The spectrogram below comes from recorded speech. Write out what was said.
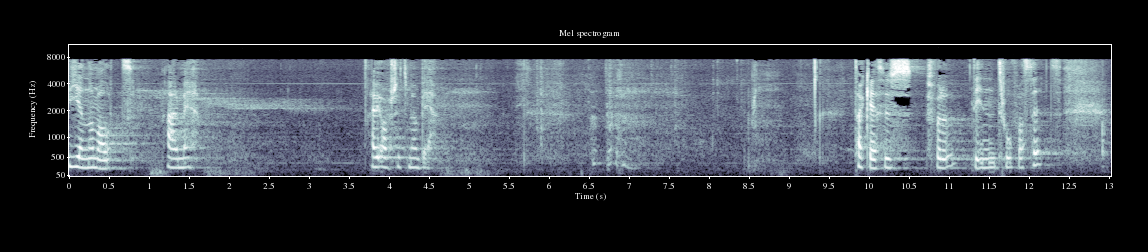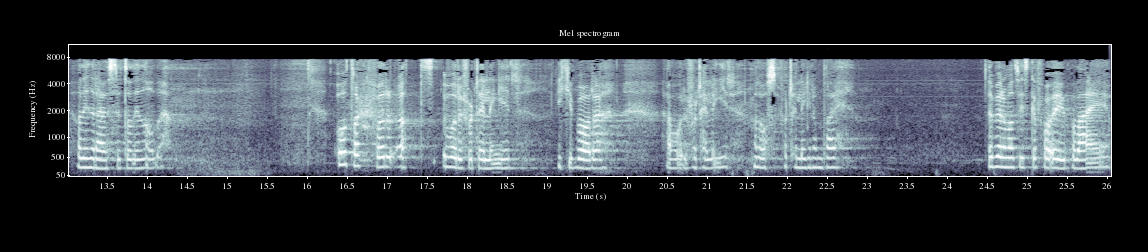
gjennom alt er med. Jeg vil avslutte med å be. Takk, Jesus, for din trofasthet og din raushet og din nåde. Og takk for at våre fortellinger ikke bare er våre fortellinger, men også fortellinger om deg. Jeg ber om at vi skal få øye på deg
